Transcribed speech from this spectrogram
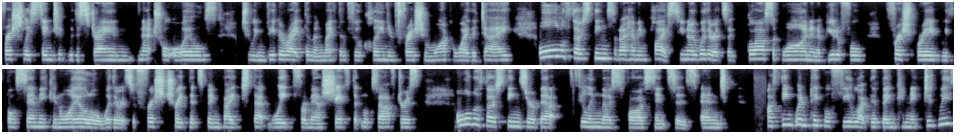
freshly scented with australian natural oils to invigorate them and make them feel clean and fresh and wipe away the day. All of those things that I have in place, you know, whether it's a glass of wine and a beautiful fresh bread with balsamic and oil, or whether it's a fresh treat that's been baked that week from our chef that looks after us, all of those things are about filling those five senses. And I think when people feel like they've been connected with,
